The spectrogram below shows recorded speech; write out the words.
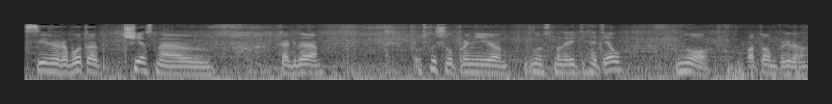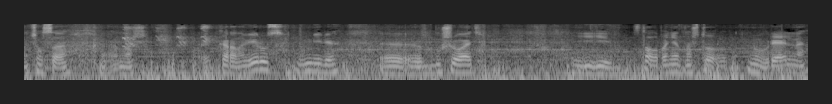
Свежая работа, честно, когда услышал про нее, ну, смотреть не хотел, но потом, когда начался э, наш коронавирус в мире э, бушевать, и стало понятно, что, ну, реально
